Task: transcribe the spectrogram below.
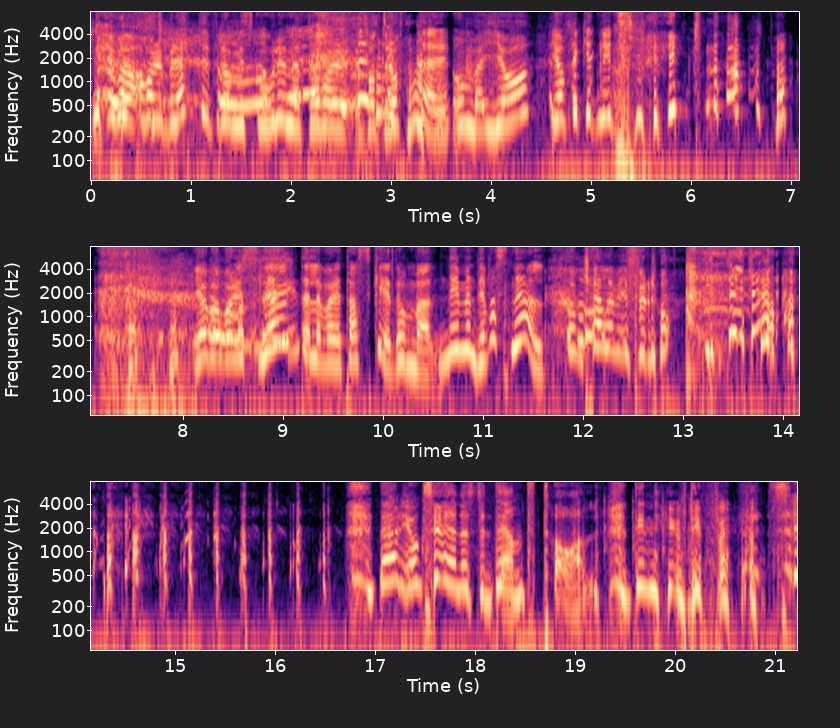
Jag bara, har du berättat för dem i skolan att du har fått råttor? Hon bara, ja, jag fick ett nytt smeknamn. Jag bara, var det snällt eller var det taskigt? Hon bara, nej men det var snällt. De kallar mig för råttor. Det här är också hennes studenttal. Det är nu det föds.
